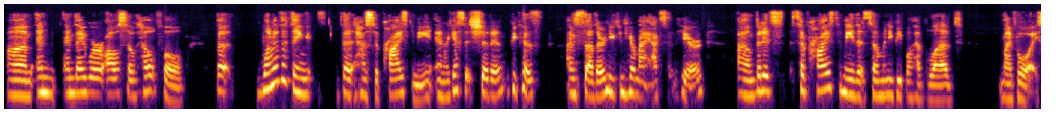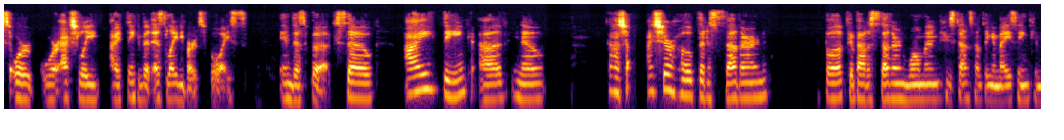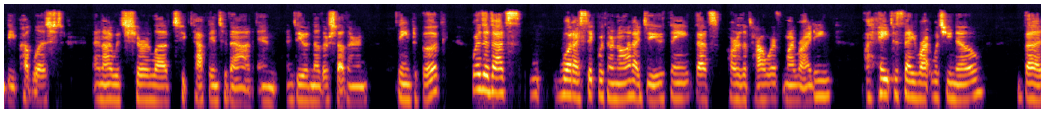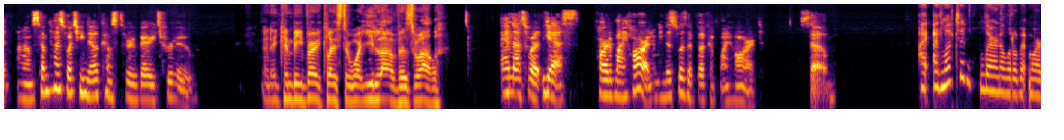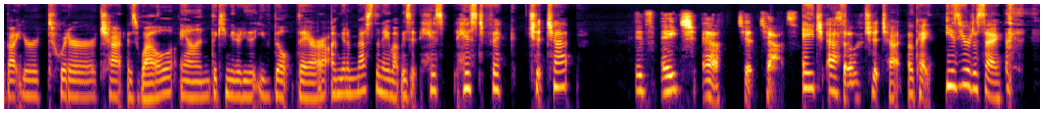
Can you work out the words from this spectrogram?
Um, and and they were also helpful. But one of the things that has surprised me, and I guess it shouldn't because I'm Southern. You can hear my accent here. Um, but it's surprised to me that so many people have loved my voice, or or actually, I think of it as Lady Bird's voice in this book. So I think of you know, gosh, I sure hope that a Southern book about a Southern woman who's done something amazing can be published. And I would sure love to tap into that and, and do another Southern themed book whether that's what I stick with or not, I do think that's part of the power of my writing. I hate to say write what you know, but um, sometimes what you know comes through very true. And it can be very close to what you love as well. And that's what, yes, part of my heart. I mean, this was a book of my heart. So. I, would love to learn a little bit more about your Twitter chat as well and the community that you've built there. I'm going to mess the name up. Is it Hist Histfic Chit Chat? It's HF Chit Chat. HF so, Chit Chat. Okay, easier to say.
